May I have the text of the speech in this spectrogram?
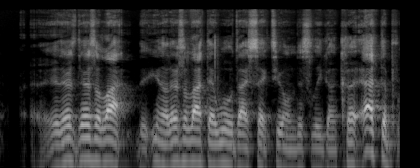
Uh, there's there's a lot you know there's a lot that we'll dissect here on this league uncut at the pr-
